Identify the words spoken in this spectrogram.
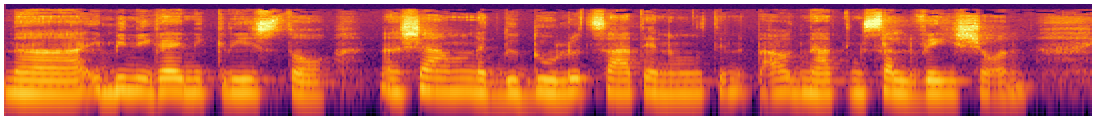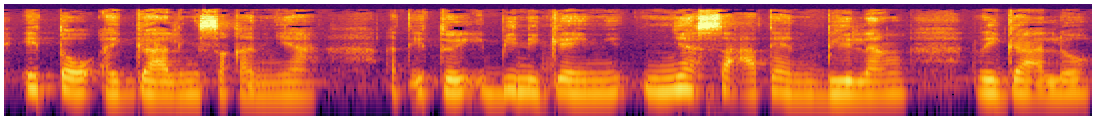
na ibinigay ni Kristo na siyang nagdudulot sa atin ng tinatawag nating salvation, ito ay galing sa Kanya at ito ay ibinigay niya sa atin bilang regalo.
